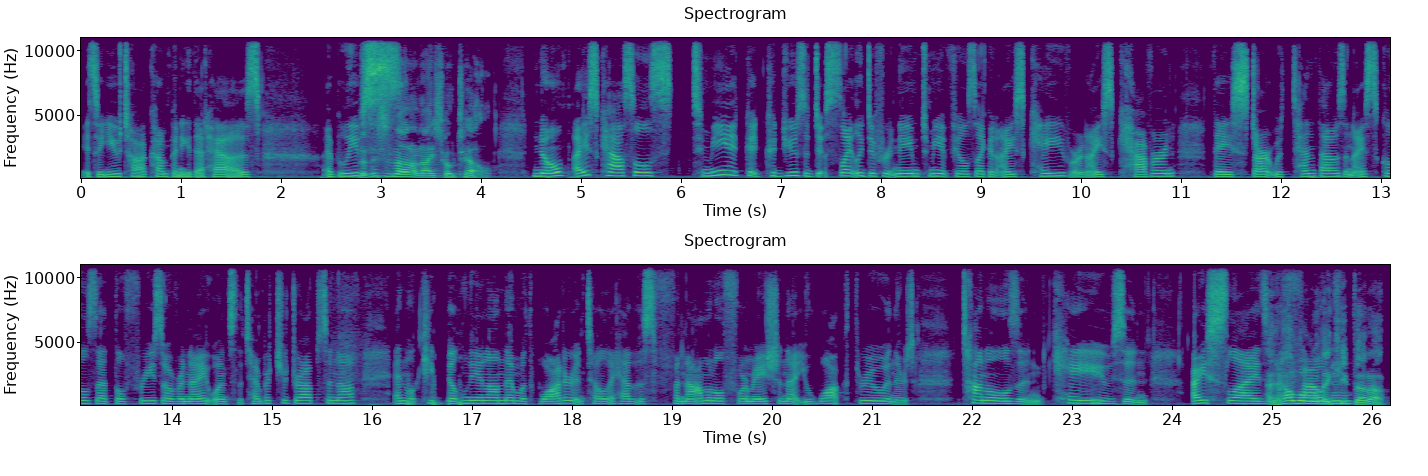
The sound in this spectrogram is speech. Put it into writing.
It's a Utah company that has, I believe. But this is not an ice hotel. No, ice castles. To me, it could, could use a di- slightly different name. To me, it feels like an ice cave or an ice cavern. They start with 10,000 icicles that they'll freeze overnight once the temperature drops enough, and they'll keep building on them with water until they have this phenomenal formation that you walk through, and there's tunnels and caves and ice slides. And a how long will they keep that up?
